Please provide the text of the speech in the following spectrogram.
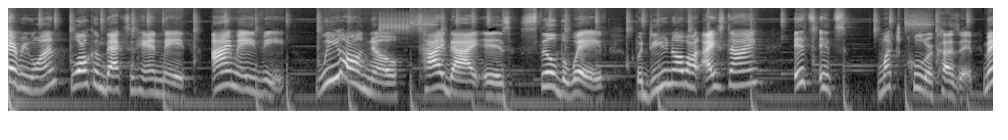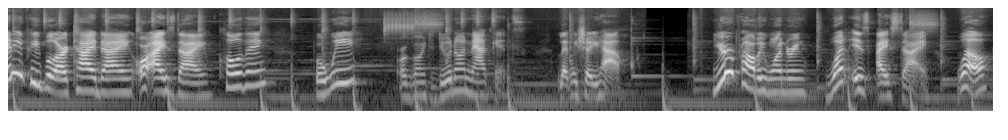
everyone, welcome back to Handmade. I'm AV. We all know tie-dye is still the wave, but do you know about ice dyeing? It's its much cooler cousin. Many people are tie-dyeing or ice dyeing clothing, but we are going to do it on napkins. Let me show you how. You're probably wondering, what is ice dyeing? Well,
